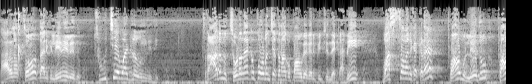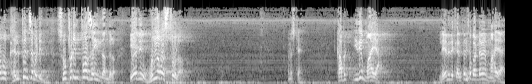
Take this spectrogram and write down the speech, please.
కారణత్వం దానికి లేనే లేదు. చూచేవాడిలో ఉంది ఇది త్రాడును చూడలేకపోవడం చేత నాకు పాముగా కనిపించిందే కానీ వాస్తవానికి అక్కడ పాము లేదు పాము కల్పించబడింది. సూపర్ ఇంపోజ్ అయింది అందులో. ఏది ఉన్న వస్తువులో. అండర్స్టాండ్ కాబట్టి ఇది మాయ. లేనిది కల్పించబడ్డమే మాయ.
